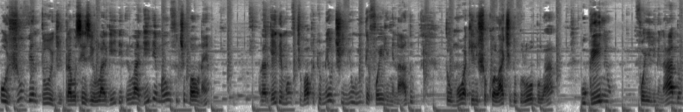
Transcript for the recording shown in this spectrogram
O Juventude. Para vocês verem, eu larguei, de, eu larguei de mão o futebol, né? Larguei de mão o futebol porque o meu time, o Inter, foi eliminado. Tomou aquele chocolate do Globo lá. O Grêmio foi eliminado.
